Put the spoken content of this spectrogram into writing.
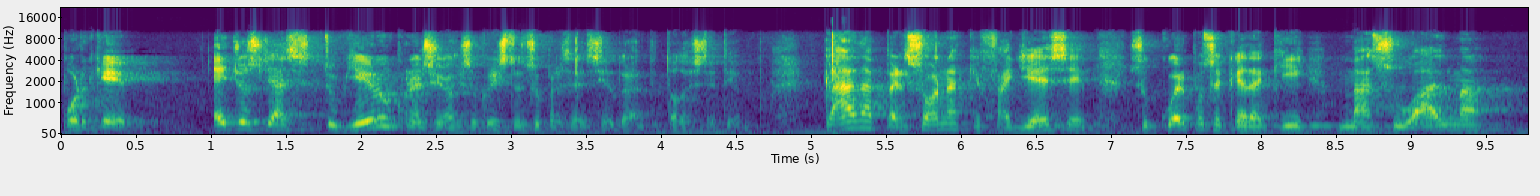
porque ellos ya estuvieron con el Señor Jesucristo en su presencia durante todo este tiempo. Cada persona que fallece, su cuerpo se queda aquí, mas su alma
